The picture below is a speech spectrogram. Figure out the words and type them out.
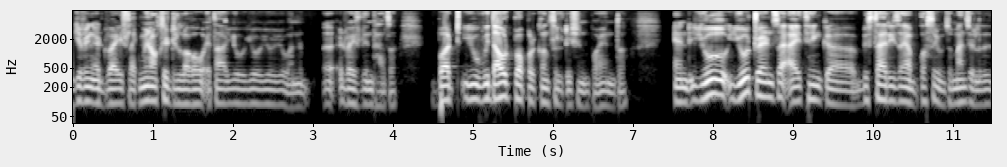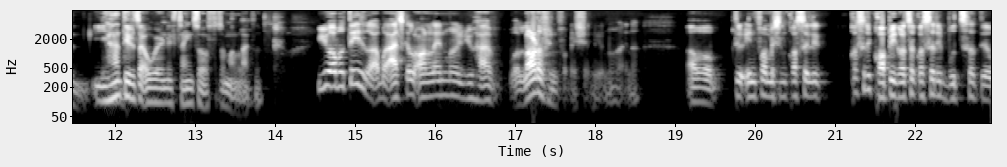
giving advice like minoxidil लगाऊ यता यो यो यो यो भनेर एडभाइस दिन थाल्छ बट यो विदाउट प्रपर कन्सल्टेसन भयो नि त एन्ड यो यो ट्रेन्ड चाहिँ आई थिङ्क बिस्तारी चाहिँ अब कसरी हुन्छ मान्छेहरूले यहाँतिर चाहिँ अवेरनेस चाहिन्छ जस्तो चाहिँ मलाई लाग्छ यो अब त्यही अब आजकल अनलाइनमा you have lot of information you know होइन अब त्यो इन्फर्मेसन कसैले कसरी कपी गर्छ कसरी बुझ्छ त्यो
